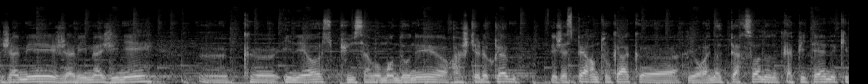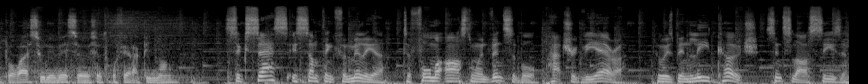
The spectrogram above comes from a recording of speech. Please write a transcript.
Jamais j'avais imaginé euh, que Ineos puisse à un moment donné euh, racheter le club. Et j'espère en tout cas qu'il y aura une autre personne, un autre capitaine qui pourra soulever ce, ce trophée rapidement. Success is something familiar to former Arsenal invincible Patrick Vieira, who has been lead coach since last season.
